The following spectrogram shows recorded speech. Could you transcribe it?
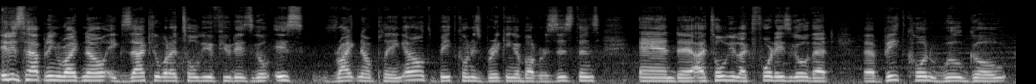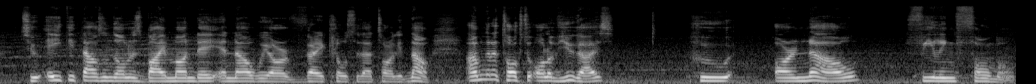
it is happening right now exactly what i told you a few days ago is right now playing out bitcoin is breaking above resistance and uh, i told you like four days ago that uh, bitcoin will go to $80,000 by Monday and now we are very close to that target. Now, I'm going to talk to all of you guys who are now feeling FOMO.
